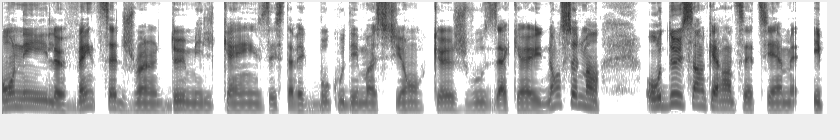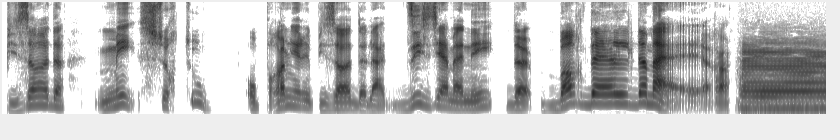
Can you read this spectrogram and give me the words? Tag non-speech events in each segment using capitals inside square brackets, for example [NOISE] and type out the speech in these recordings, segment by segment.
On est le 27 juin 2015 et c'est avec beaucoup d'émotion que je vous accueille, non seulement au 247e épisode, mais surtout au premier épisode de la dixième année de Bordel de mer.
